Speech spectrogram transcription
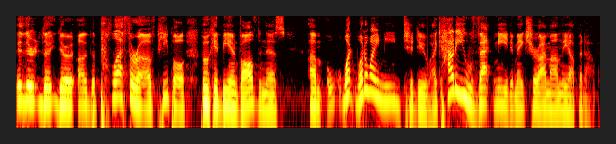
the the the, uh, the plethora of people who could be involved in this um, what what do I need to do? Like, how do you vet me to make sure I'm on the up and up?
